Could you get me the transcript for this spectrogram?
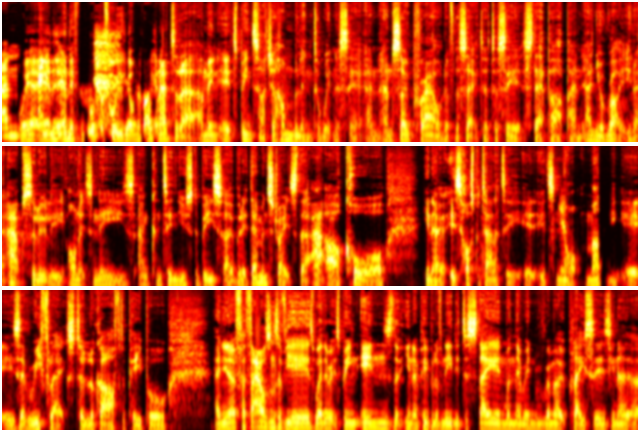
Um, well, yeah, and, and, if, and if before, before you go on, if I can add to that, I mean, it's been such a humbling to witness it, and and so proud of the sector to see it step up. And and you're right, you know, absolutely on its knees and continues to be so. But it demonstrates that at our core, you know, is hospitality. It, it's yeah. not money. It is a reflex to look after people. And, you know, for thousands of years, whether it's been inns that, you know, people have needed to stay in when they're in remote places, you know,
